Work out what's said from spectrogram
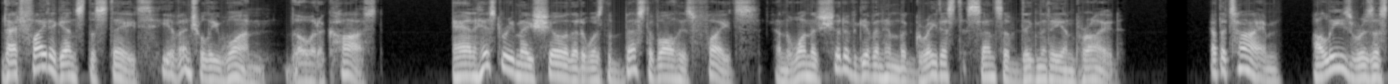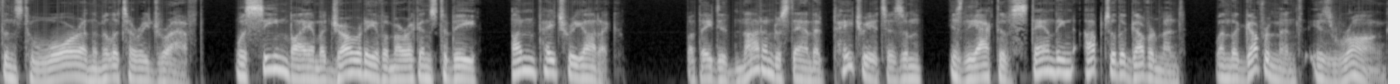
That fight against the state he eventually won, though at a cost. And history may show that it was the best of all his fights and the one that should have given him the greatest sense of dignity and pride. At the time, Ali's resistance to war and the military draft was seen by a majority of Americans to be unpatriotic. But they did not understand that patriotism is the act of standing up to the government when the government is wrong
